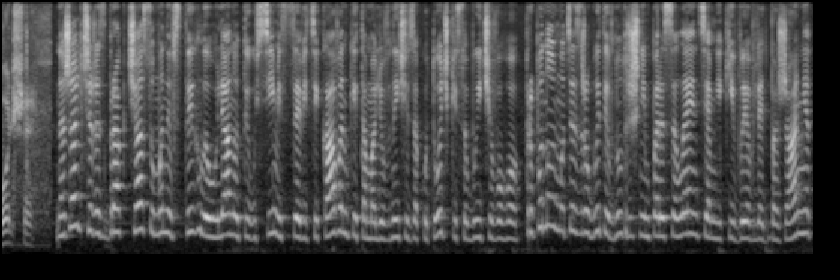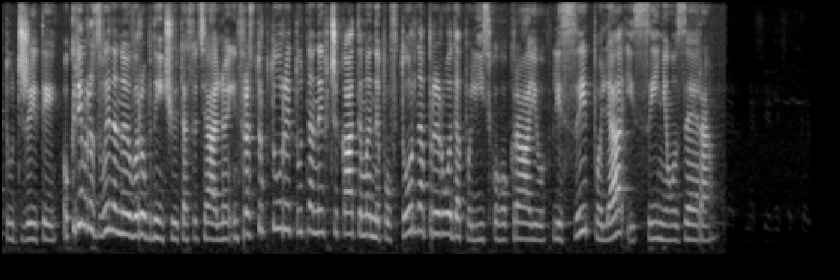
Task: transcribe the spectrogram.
більше. На жаль, через брак часу ми не встигли оглянути усі місцеві цікавинки та мальовничі закуточки Собичевого. Пропонуємо це зробити внутрішнім переселенцям, які виявлять бажання тут жити. Окрім розвиненої виробничої та соціальної інфраструктури, тут на них чекатиме неповторна природа Поліського краю – ліси, поля і сині озера.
